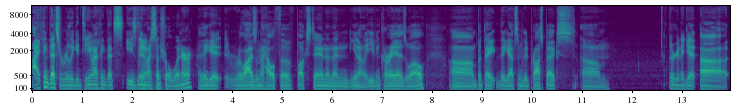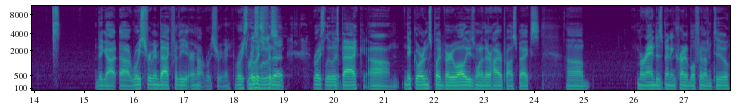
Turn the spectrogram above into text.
I think that's a really good team. I think that's easily Yeah. my central winner. I think it, it relies on the health of Buxton and then you know even Correa as well. Um, but they they got some good prospects. Um, they're gonna get uh, they got uh, Royce Freeman back for the or not Royce Freeman, Royce, Royce Lewis, for the Royce Lewis Yep. back. Um, Nick Gordon's played very well. He's one of their higher prospects. Uh, Miranda's been incredible for them too.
